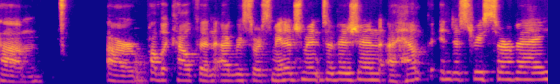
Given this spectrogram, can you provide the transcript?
um, our public health and ag resource management division a hemp industry survey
